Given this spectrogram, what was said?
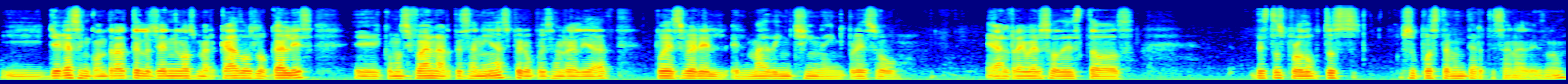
y llegas a encontrártelos ya en los mercados locales eh, como si fueran artesanías, pero pues en realidad puedes ver el, el Made in China impreso al reverso de estos de estos productos supuestamente artesanales, ¿no?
